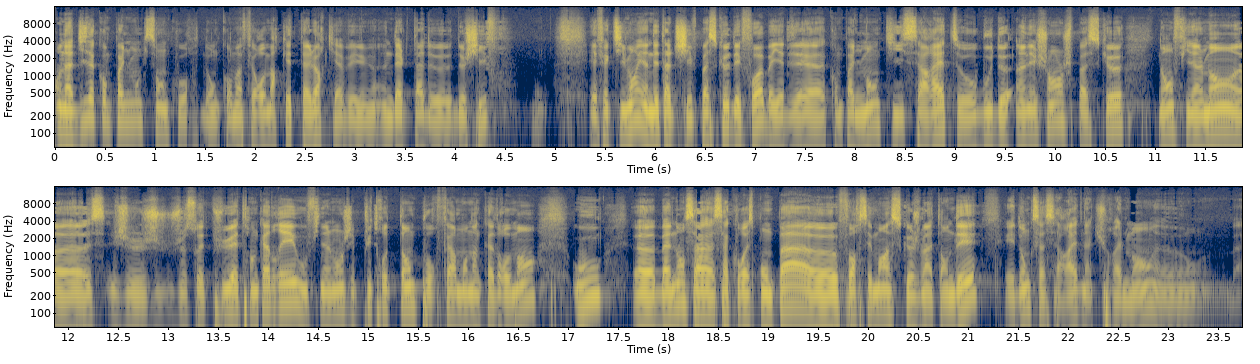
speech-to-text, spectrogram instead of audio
on a 10 accompagnements qui sont en cours. Donc on m'a fait remarquer tout à l'heure qu'il y avait un delta de chiffres. Effectivement, il y a un état de chiffre parce que des fois, bah, il y a des accompagnements qui s'arrêtent au bout d'un échange parce que non, finalement, euh, je ne souhaite plus être encadré ou finalement, j'ai plus trop de temps pour faire mon encadrement ou bah, non, ça ne correspond pas euh, forcément à ce que je m'attendais et donc ça s'arrête naturellement. Bah,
